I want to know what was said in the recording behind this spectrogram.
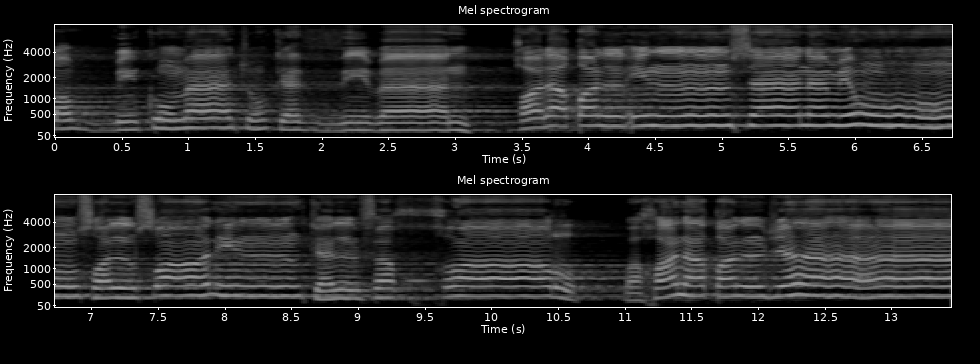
ربكما تكذبان؟ خلق الإنسان من صلصال كالفخار وخلق الجان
